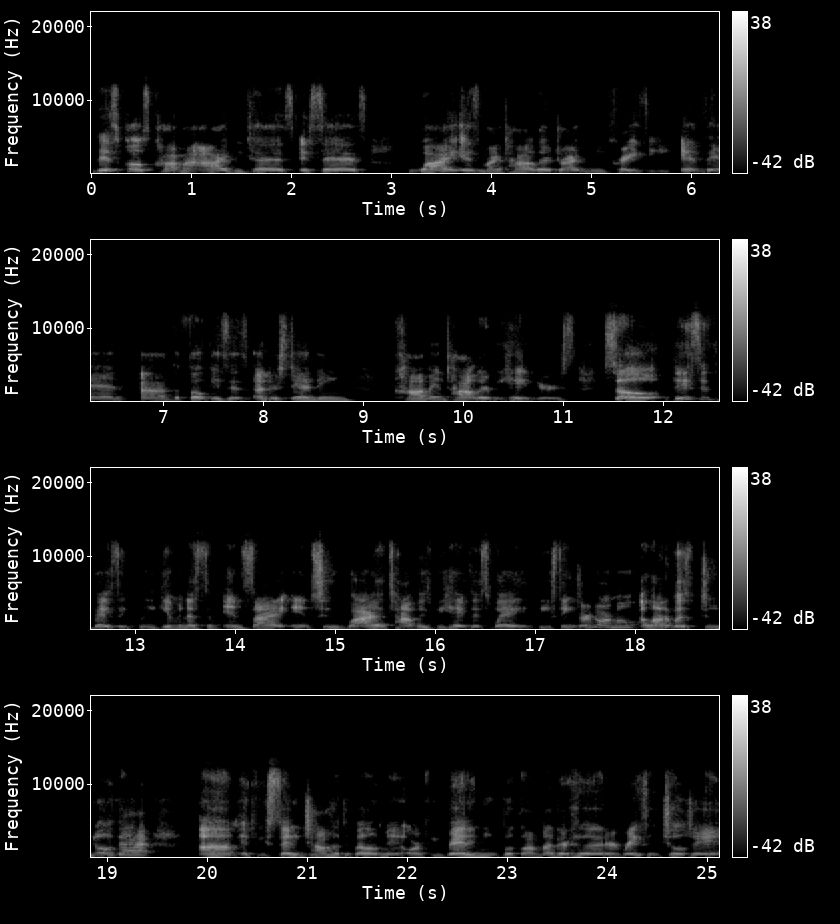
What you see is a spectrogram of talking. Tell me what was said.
this post caught my eye because it says, Why is my toddler driving me crazy? And then um, the focus is understanding common toddler behaviors. So, this is basically giving us some insight into why toddlers behave this way. These things are normal. A lot of us do know that. Um, if you study childhood development or if you read any book on motherhood or raising children,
